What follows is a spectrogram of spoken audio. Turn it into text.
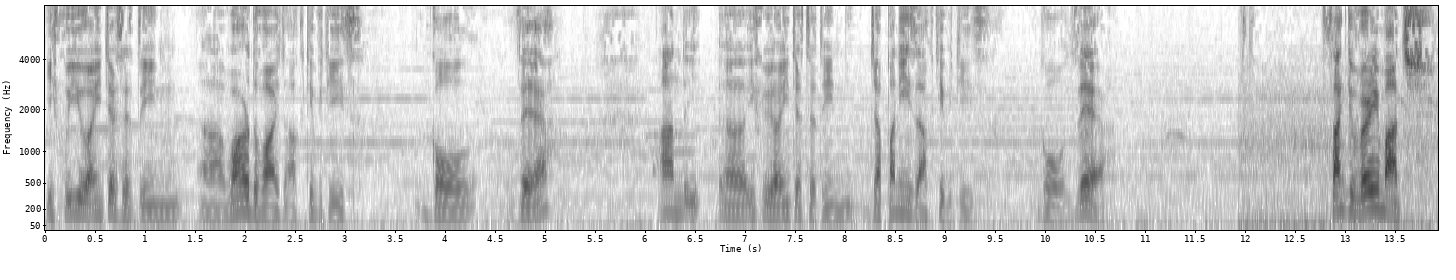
If you are interested in uh, worldwide activities, go there. And uh, if you are interested in Japanese activities, go there. Thank you very much.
